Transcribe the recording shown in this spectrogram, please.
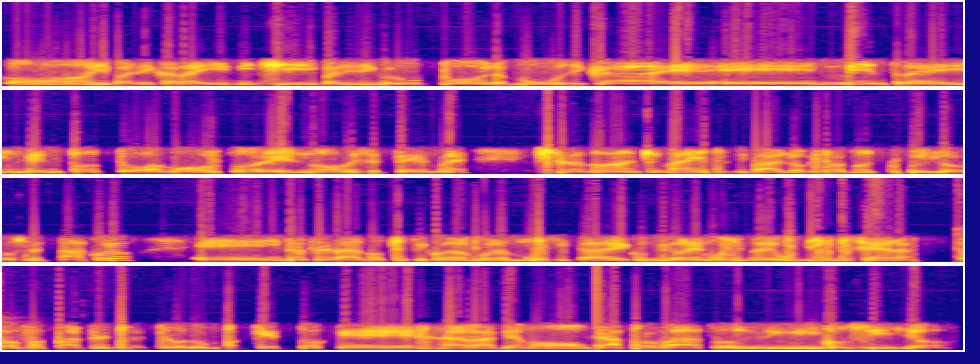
con i balli caraibici, i balli di gruppo, la musica, e mentre il 28 agosto e il 9 settembre ci saranno anche i maestri di ballo che faranno il loro spettacolo e intratterranno tutti con la, con la musica e continueremo fino alle 11 di sera. Questo fa parte di un pacchetto che eh, abbiamo approvato in consiglio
